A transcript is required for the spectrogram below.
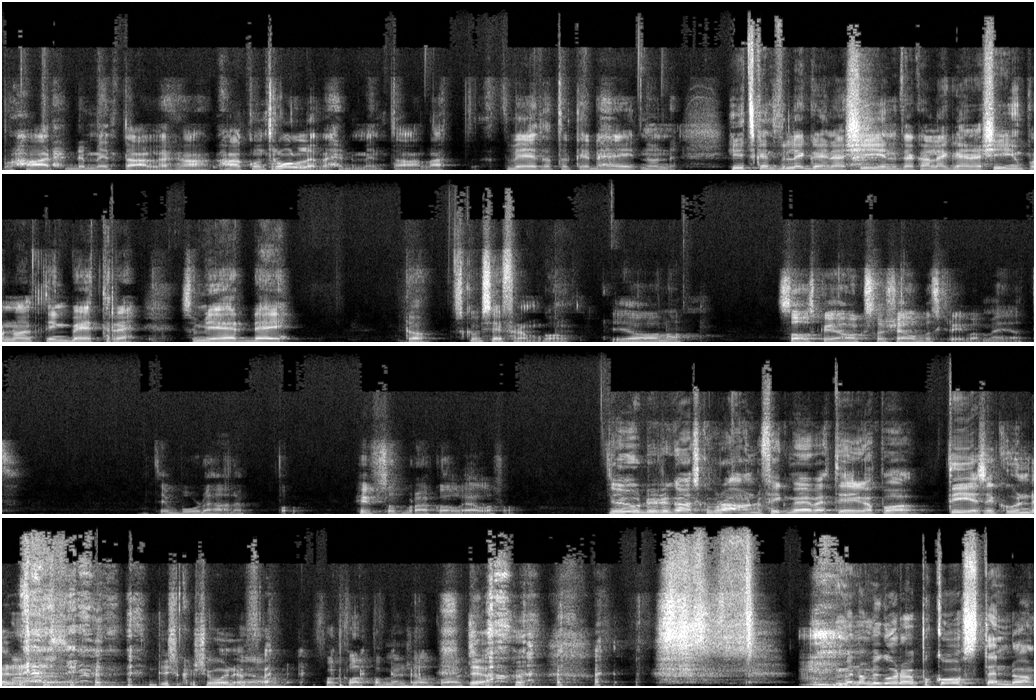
har det mentala, har, har kontroll över det mentala. Att, att veta att okay, det här någon, hit ska inte vi lägga energin, utan jag kan lägga energin på någonting bättre som ger dig, då ska vi se framgång. Ja, no. så skulle jag också själv beskriva mig, att, att jag borde ha det på hyfsat bra koll i alla fall. Du gjorde det ganska bra om du fick mig övertyga på tio sekunder i diskussionen. Ja, får klappa mig själv på axeln. Ja. Men om vi går över på kosten då.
